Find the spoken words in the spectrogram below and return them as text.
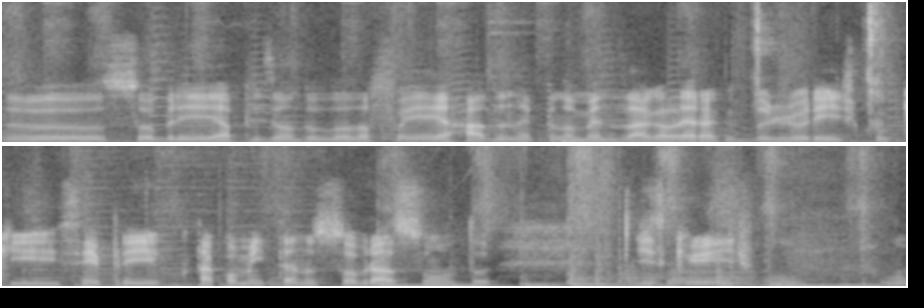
do, sobre a prisão do Lula foi errado, né? Pelo menos a galera do jurídico que sempre tá comentando sobre o assunto diz que, tipo, o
